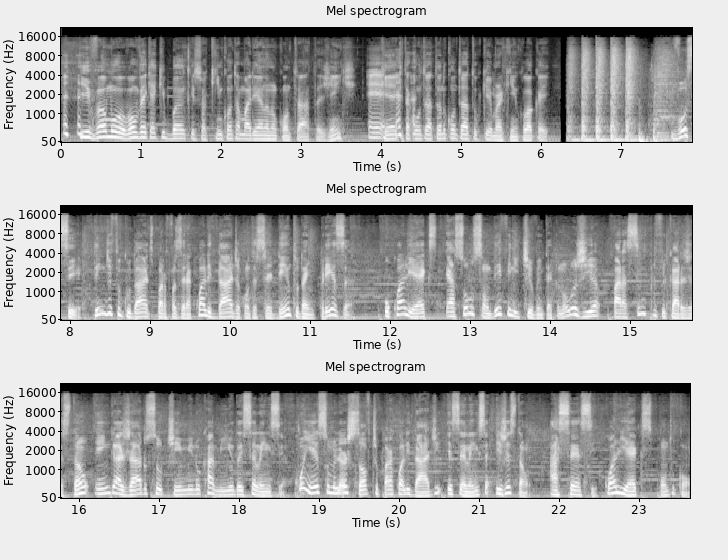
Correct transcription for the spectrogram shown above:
e vamos, vamos ver quem é que banca isso aqui enquanto a Mariana não contrata a gente. É. Quem é que tá contratando, contrata o quê, Marquinho? Coloca aí. Você tem dificuldades para fazer a qualidade acontecer dentro da empresa? O Qualiex é a solução definitiva em tecnologia para simplificar a gestão e engajar o seu time no caminho da excelência. Conheça o melhor software para qualidade, excelência e gestão. Acesse qualiex.com.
